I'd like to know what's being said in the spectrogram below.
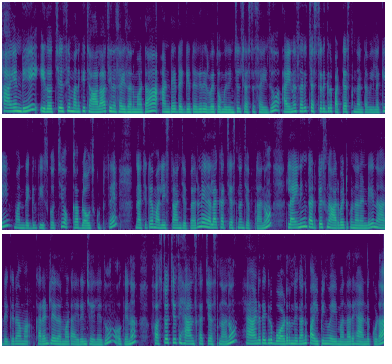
హాయ్ అండి. ఇది వచ్చేసి మనకి చాలా చిన్న సైజ్ అనమాట. అంటే దగ్గర దగ్గర 29 ఇంచులు చెస్ట్ సైజు. అయినా సరే చెస్ట్ దగ్గర పట్టేస్తుందంట వీళ్ళకి. మన దగ్గర తీసుకొచ్చి ఒక్క బ్లౌజ్ కుట్టితే నచ్చితే మళ్ళీ ఇస్తా అని చెప్పారు. నేను ఎలా కట్ చేస్తున్నానో చెప్తాను. లైనింగ్ తడిపేసుకుని ఆరబెట్టుకున్నానండి. నా దగ్గర మా కరెంట్ లేదనమాట. ఐరన్ చేయలేదు. ఓకేనా. ఫస్ట్ వచ్చేసి హ్యాండ్స్ కట్ చేస్తున్నాను. హ్యాండ్ దగ్గర బార్డర్ ఉంది కానీ పైపింగ్ వేయమన్నారు హ్యాండ్ కూడా.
